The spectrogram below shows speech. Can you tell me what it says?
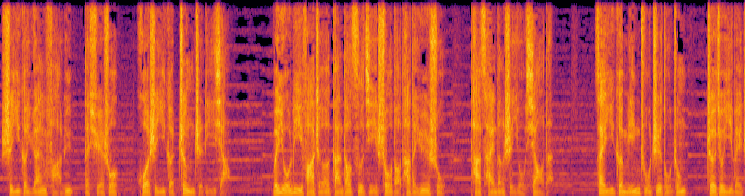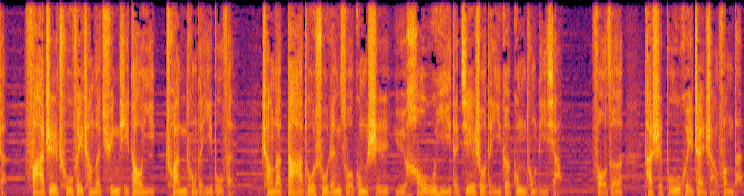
是一个原法律的学说，或是一个政治理想。唯有立法者感到自己受到他的约束，他才能是有效的。在一个民主制度中，这就意味着法治除非成了群体道义传统的一部分，成了大多数人所共识与毫无意义的接受的一个共同理想，否则它是不会占上风的。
